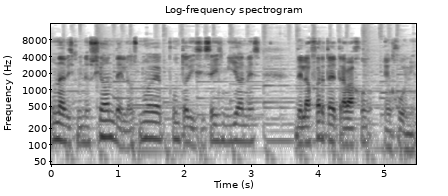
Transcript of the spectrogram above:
una disminución de los 9.16 millones de la oferta de trabajo en junio.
